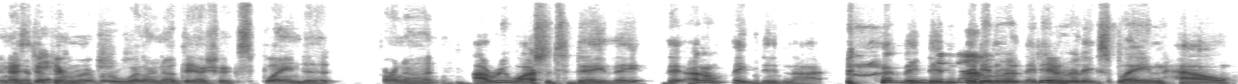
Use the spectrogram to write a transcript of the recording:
And I Yeah, still can't pretty much. remember whether or not they actually explained it or not. I rewatched it today. They, they I don't, they did not. They they did didn't. They didn't. Re- they didn't Yeah. really explain how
